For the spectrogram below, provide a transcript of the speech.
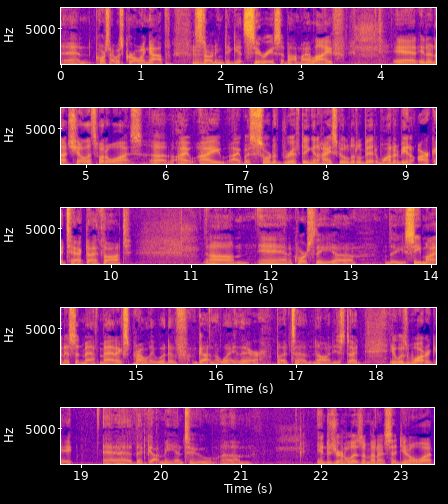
And of course, I was growing up, starting to get serious about my life. And in a nutshell, that's what it was. Uh, I, I I was sort of drifting in high school a little bit. Wanted to be an architect. I thought. Um, and of course, the uh, the C minus in mathematics probably would have gotten away there. But uh, no, I just I, it was Watergate uh, that got me into um, into journalism, and I said, you know what,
